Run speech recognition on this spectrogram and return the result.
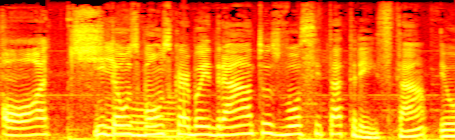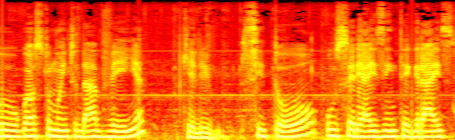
Ótimo. Então, os bons carboidratos, vou citar três, tá? Eu gosto muito da aveia, que ele citou, os cereais integrais,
